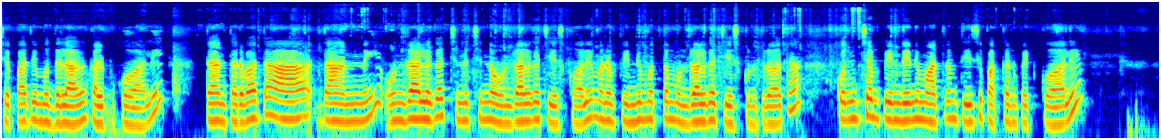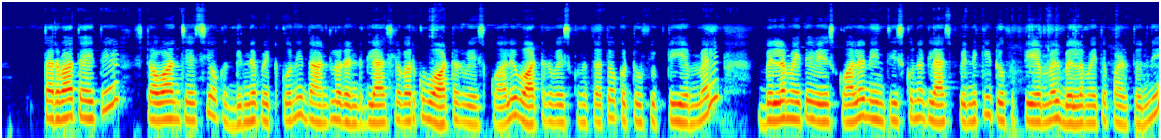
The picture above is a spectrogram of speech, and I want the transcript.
చపాతి ముద్దలాగా కలుపుకోవాలి. దాని తర్వాత దాన్ని ఉండ్రాలుగా చిన్న చిన్న ఉండ్రాలుగా చేసుకోవాలి. మనం పిండి మొత్తం ఉండ్రాలుగా చేసుకున్న తర్వాత కొంచెం పిండిని మాత్రం తీసి పక్కన పెట్టుకోవాలి. తర్వాత అయితే స్టవ్ ఆన్ చేసి ఒక గిన్నె పెట్టుకొని దాంట్లో రెండు గ్లాసుల వరకు వాటర్ వేసుకోవాలి. వాటర్ వేసుకున్న తర్వాత ఒక టూ ఫిఫ్టీ ఎంఎల్ బెల్లం అయితే వేసుకోవాలి. నేను తీసుకున్న గ్లాస్ పిండికి టూ ఫిఫ్టీ ఎంఎల్ బెల్లం అయితే పడుతుంది.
